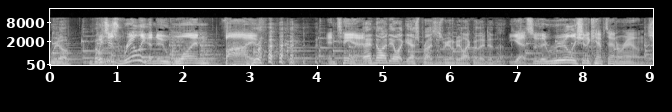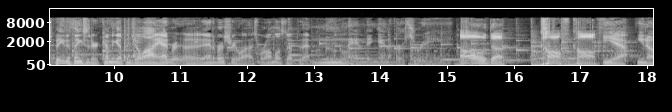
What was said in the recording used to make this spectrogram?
we don't. Which is really the new 1, 5, and 10. I had no idea what gas prices were going to be like when they did that. yeah, so they really should have kept that around. Speaking of things that are coming up in July, uh, anniversary wise, we're almost up to that moon landing anniversary. Oh, the cough, cough. Yeah, you know,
